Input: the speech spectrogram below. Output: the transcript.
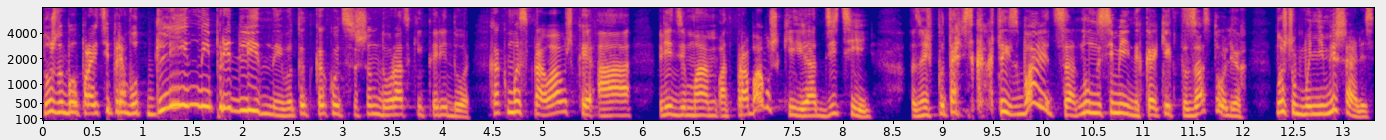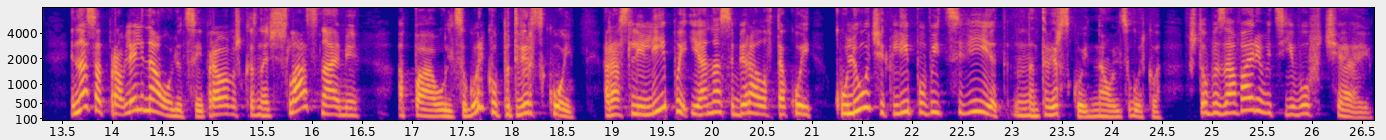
нужно было пройти прям вот длинный-предлинный, вот этот какой-то совершенно дурацкий коридор. Как мы с прабабушкой, а, видимо, от прабабушки и от детей, значит, пытались как-то избавиться, ну, на семейных каких-то застольях, ну, чтобы мы не мешались. И нас отправляли на улицы. И прабабушка, значит, шла с нами по улице Горького, по Тверской, росли липы, и она собирала в такой кулечек липовый цвет на Тверской, на улице Горького, чтобы заваривать его в чай.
